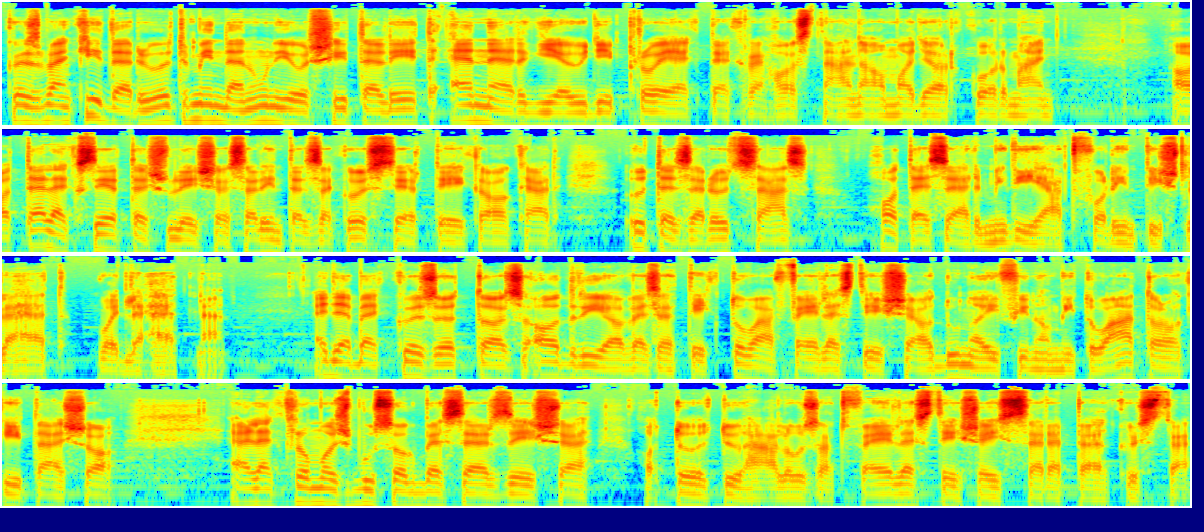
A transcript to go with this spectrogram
Közben kiderült, minden uniós hitelét energiaügyi projektekre használna a magyar kormány. A Telex értesülése szerint ezek összértéke akár 5500-6000 milliárd forint is lehet, vagy lehetne. Egyebek között az Adria vezeték továbbfejlesztése, a Dunai finomító átalakítása, elektromos buszok beszerzése, a töltőhálózat fejlesztése is szerepel közte.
